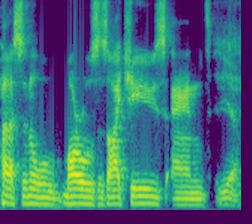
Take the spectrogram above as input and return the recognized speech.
personal morals as I choose. And yeah.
